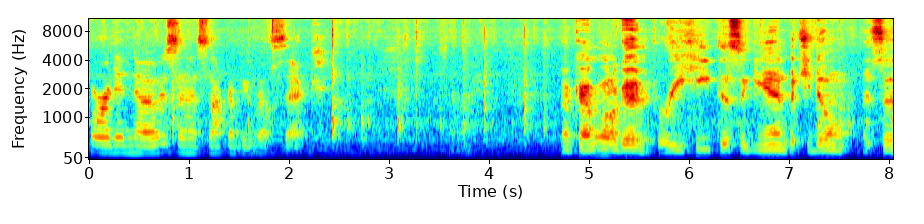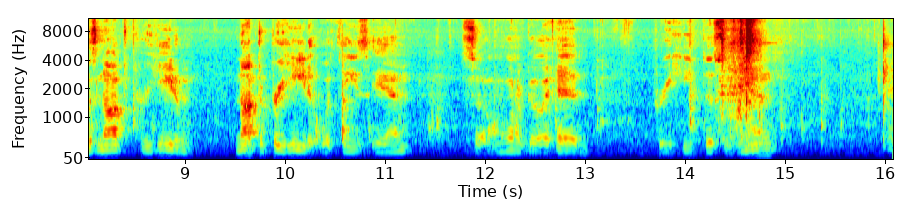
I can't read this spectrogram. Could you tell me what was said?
pour it in those and it's not going to be real thick. Okay, I'm gonna go ahead and preheat this again, but you don't, it says not to preheat them, not to preheat it with these in. So I'm gonna go ahead and preheat this again. Okay.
